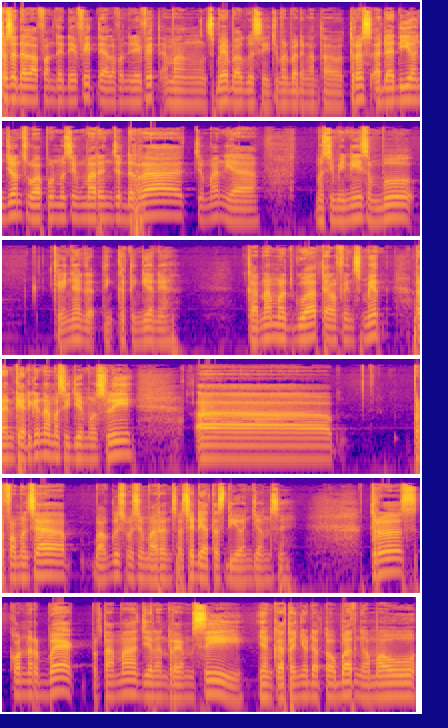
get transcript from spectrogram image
Terus ada Lavonte David ya Lavonte David emang sebenarnya bagus sih cuman pada nggak tahu. Terus ada Dion Jones walaupun musim kemarin cedera cuman ya musim ini sembuh kayaknya agak ketinggian ya. Karena menurut gua Telvin Smith, Ryan Kerrigan sama CJ Mosley uh, performanya bagus musim kemarin soalnya di atas Dion Jones sih. Terus cornerback pertama Jalen Ramsey yang katanya udah tobat nggak mau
